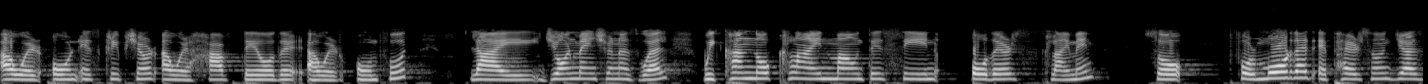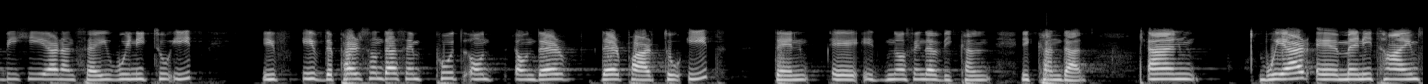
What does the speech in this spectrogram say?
our own scripture, our have the other our own food. Like John mentioned as well, we cannot climb mountains seeing others climbing. So for more that a person just be here and say we need to eat, if if the person doesn't put on on their their part to eat, then uh, it's nothing that we can it can do. And we are uh, many times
